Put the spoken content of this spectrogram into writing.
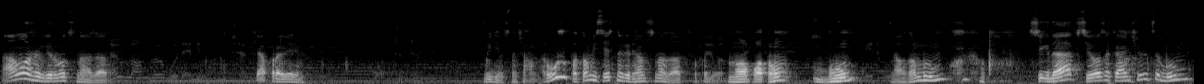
А можем вернуться назад. Сейчас проверим. Выйдем сначала наружу, потом, естественно, вернемся назад, что поделать. Ну а потом, бум. А потом бум. Всегда все заканчивается бум.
